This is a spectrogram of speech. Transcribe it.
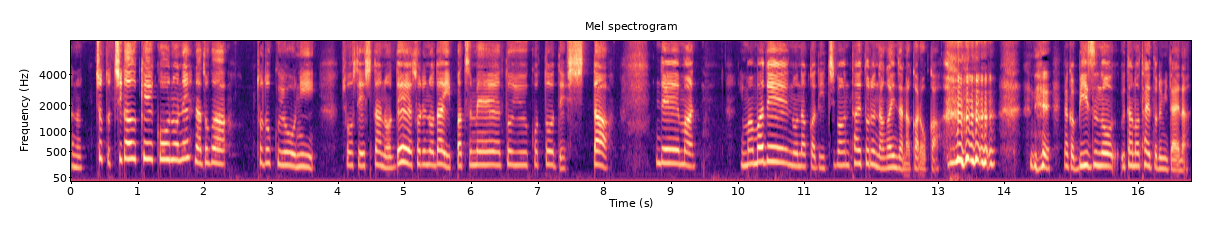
あの、ちょっと違う傾向のね、謎が届くように調整したので、それの第一発目ということでした。で、まあ、今までの中で一番タイトル長いんじゃなかろうか。ね、なんかビーズの歌のタイトルみたいな。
